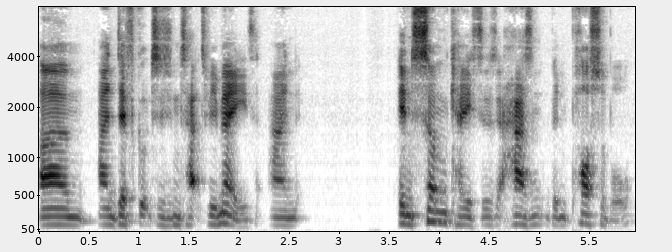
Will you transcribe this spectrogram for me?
um, and difficult decisions had to be made. And in some cases, it hasn't been possible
